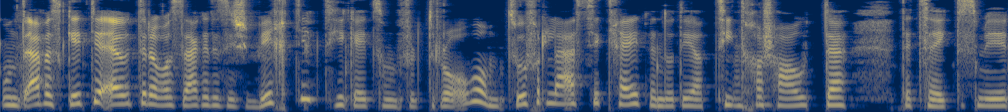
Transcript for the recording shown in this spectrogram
Und eben, es gibt ja Eltern, die sagen, das ist wichtig. Hier geht es um Vertrauen, um Zuverlässigkeit. Wenn du dir an die Zeit mhm. kannst halten, dann zeigt es mir,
